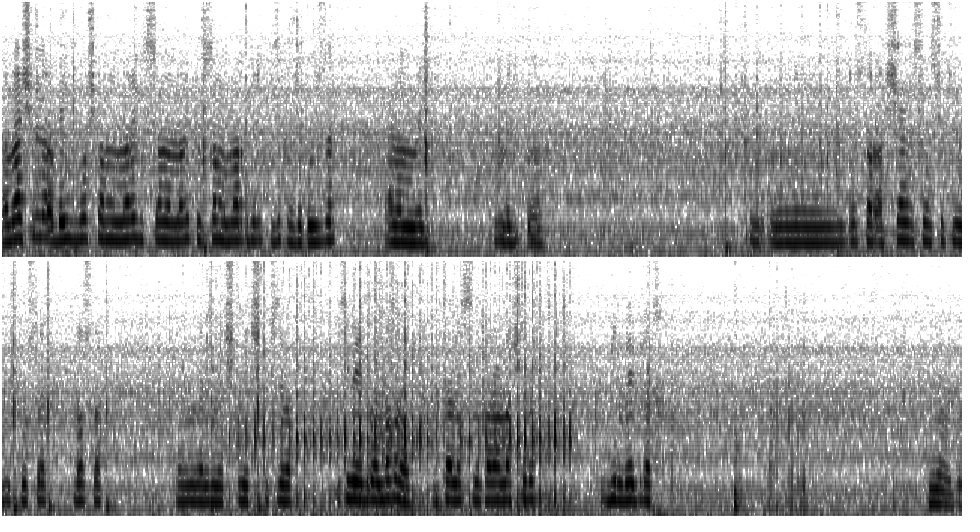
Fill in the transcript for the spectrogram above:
Ya ben şimdi base boşken bunlara gitsem onları kırsam bunlar da gelip bizi kıracak o yüzden ben onlara onlara gitmiyorum. Ee, Dostlar aşağı inseniz çok iyi olur dostlar. Dostlar. Geldim geldim yetiştim yetiştim size bak. 2 v 1 olmaz ama bir tanesini kararlaştırıp 1 v 1 at. Yine oldu.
